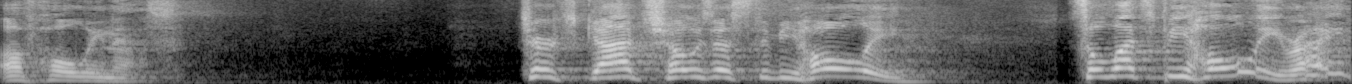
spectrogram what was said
of holiness. Church, God chose us to be holy. So let's be holy, right?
